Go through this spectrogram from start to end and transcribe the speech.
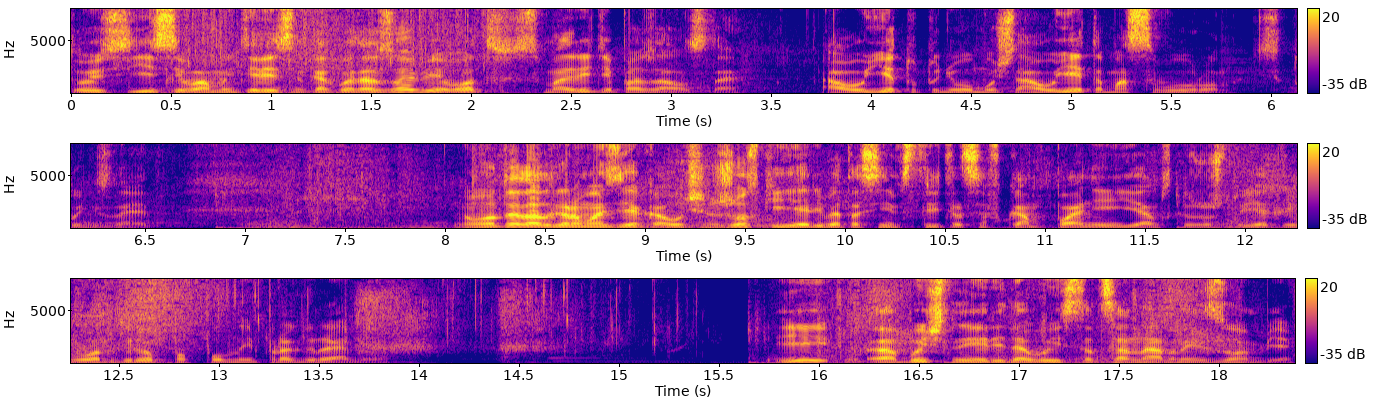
То есть, если вам интересен какой-то зомби, вот, смотрите, пожалуйста. AOE тут у него мощно. AOE это массовый урон, если кто не знает. Вот этот громозека очень жесткий. Я, ребята, с ним встретился в кампании. Я вам скажу, что я от него отгреб по полной программе. И обычные рядовые стационарные зомби.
